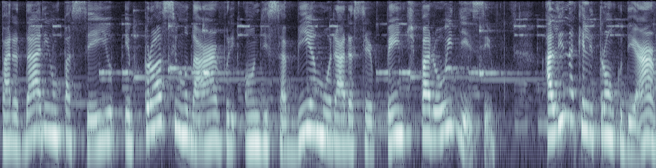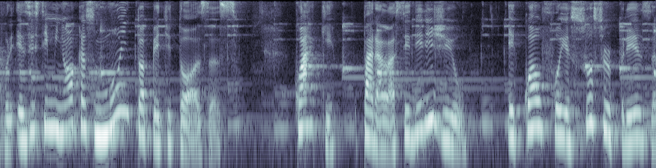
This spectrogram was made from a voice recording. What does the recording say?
para darem um passeio e, próximo da árvore onde sabia morar a serpente, parou e disse: Ali naquele tronco de árvore existem minhocas muito apetitosas. Quack para lá se dirigiu. E qual foi a sua surpresa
